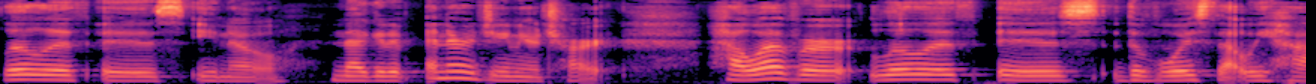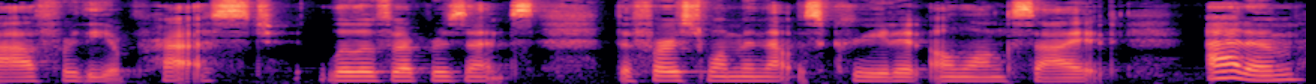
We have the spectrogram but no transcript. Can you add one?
Lilith is, you know, negative energy in your chart. However, Lilith is the voice that we have for the oppressed. Lilith represents the first woman that was created alongside Adam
